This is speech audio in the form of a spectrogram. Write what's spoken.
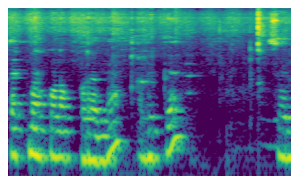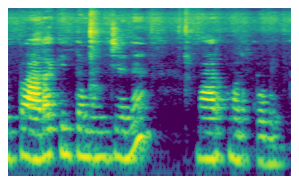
ಕಟ್ ಮಾಡ್ಕೊಳಕ್ಕೆ ಬರಲ್ಲ. ಅದಕ್ಕೆ ಸ್ವಲ್ಪ ಆರಕ್ಕಿಂತ ಮುಂಚೆನೇ ಮಾರ್ಕ್ ಮಾಡ್ಕೋಬೇಕು.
